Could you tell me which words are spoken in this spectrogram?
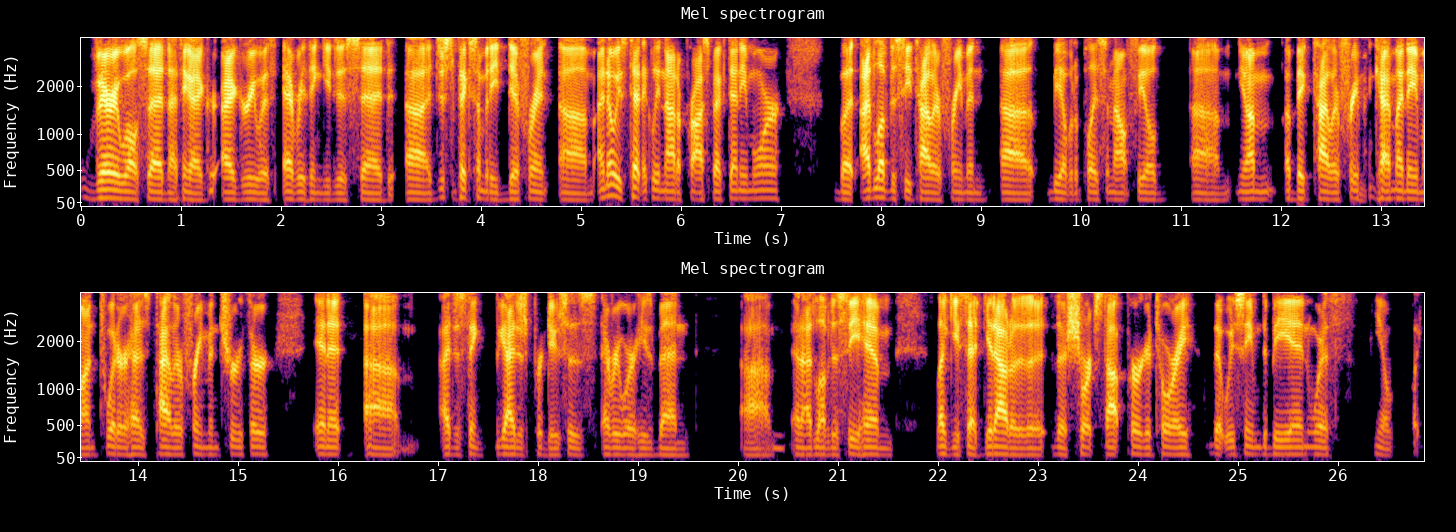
very well said, and I think I agree, I agree with everything you just said. Uh, just to pick somebody different, um, I know he's technically not a prospect anymore, but I'd love to see Tyler Freeman uh, be able to play some outfield. Um, you know, I'm a big Tyler Freeman guy. My name on Twitter has Tyler Freeman Truther in it. Um, I just think the guy just produces everywhere he's been, um, and I'd love to see him, like you said, get out of the the shortstop purgatory that we seem to be in with you know like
